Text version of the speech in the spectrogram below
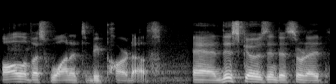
all of us wanted to be part of, and this goes into sort of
